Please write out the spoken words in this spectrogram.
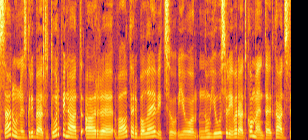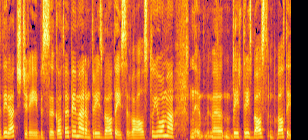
sarunu es gribētu turpināt ar Valteru Bolēvicu, jo, nu, jūs arī varētu komentēt, kādas tad ir atšķirības kaut vai, piemēram, trīs Baltijas valstu jomā, trīs balst, Balti,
